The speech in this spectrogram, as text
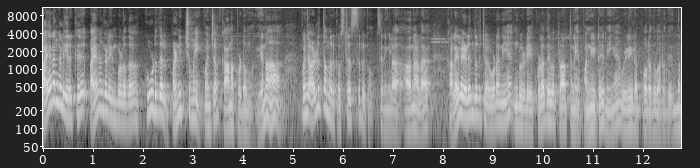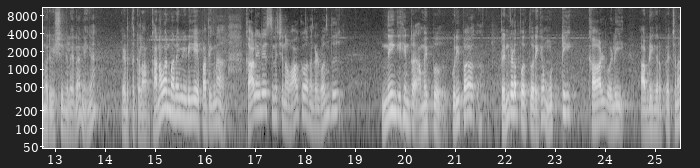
பயணங்கள் இருக்குது பயணங்களின் பொழுது கூடுதல் பணிச்சுமை கொஞ்சம் காணப்படும். ஏன்னா கொஞ்சம் அழுத்தம் இருக்கும் ஸ்ட்ரெஸ் இருக்கும் சரிங்களா? அதனால் காலையில் எழுந்திரிச்ச உடனே உங்களுடைய குலதெய்வ பிரார்த்தனையை பண்ணிவிட்டு நீங்கள் வெளியில் போகிறது வர்றது இந்த மாதிரி விஷயங்களெல்லாம் நீங்கள் எடுத்துக்கலாம். கணவன் மனைவியிடையே பார்த்தீங்கன்னா காலையிலே சின்ன சின்ன வாக்குவாதங்கள் வந்து நீங்குகின்ற அமைப்பு. குறிப்பாக பெண்களை பொறுத்த வரைக்கும் முட்டி கால் வலி அப்படிங்கிற பிரச்சனை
